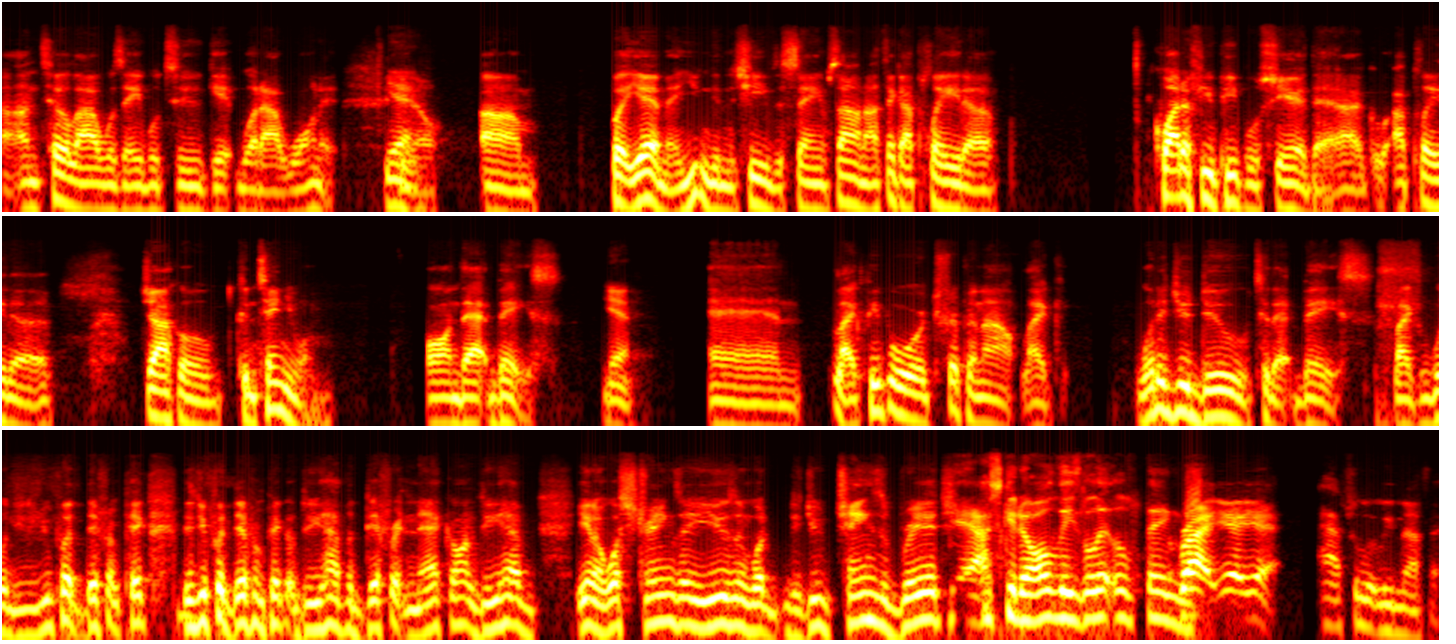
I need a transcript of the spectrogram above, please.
uh, until I was able to get what I wanted. Yeah. You know, um, but yeah, man, you can achieve the same sound. I think I played a. Uh, quite a few people shared that. I, I played a Jaco Continuum on that bass. Yeah. And like people were tripping out, like what did you do to that bass? Like, what did you put different pick? Did you put different pickup? Do you have a different neck on? Do you have, you know, what strings are you using? What did you change the bridge? Yeah, asking all these little things. Right. Yeah. Yeah. Absolutely nothing.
